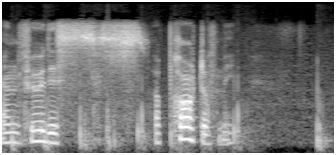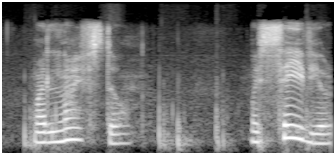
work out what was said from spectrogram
And food is a part of me. My life stone. My savior.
